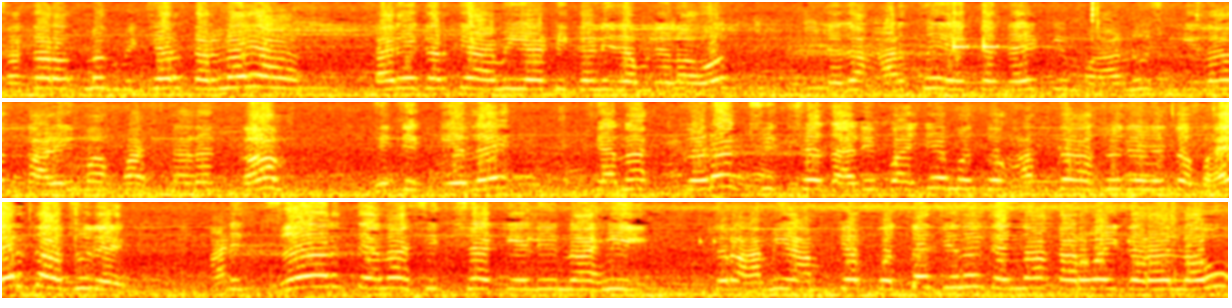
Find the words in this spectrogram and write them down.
सकारात्मक विचार करणाऱ्या कार्यकर्ते आम्ही या ठिकाणी जमलेलो आहोत. त्याचा अर्थ एकच आहे की माणुसकीला काळीमा फासणारं काम हे जे केलंय त्यांना कडक शिक्षा झाली पाहिजे. मग तो आत्ता असू दे नाही तर बाहेरचा असू दे. आणि जर त्यांना शिक्षा केली नाही तर आम्ही आमच्या पद्धतीनं त्यांना कारवाई करायला लावू.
